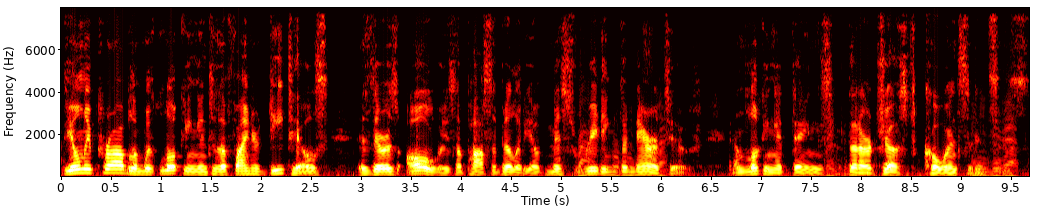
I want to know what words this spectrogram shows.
The only problem with looking into the finer details is there is always a possibility of misreading the narrative and looking at things that are just coincidences.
